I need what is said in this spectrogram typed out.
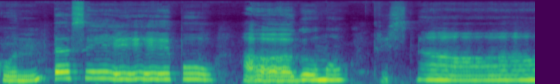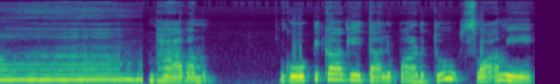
కొంతసేపు ఆగుము కృష్ణ. భావము. గోపికా గీతాలు పాడుతూ స్వామి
